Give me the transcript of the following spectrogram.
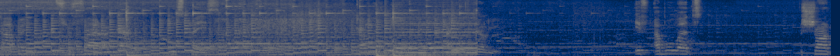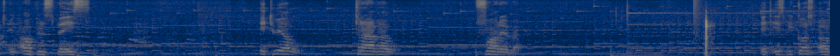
happen if you fire a gun in space? Come with me, I will tell you. If a bullet shot in open space, it will travel forever. It is because of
